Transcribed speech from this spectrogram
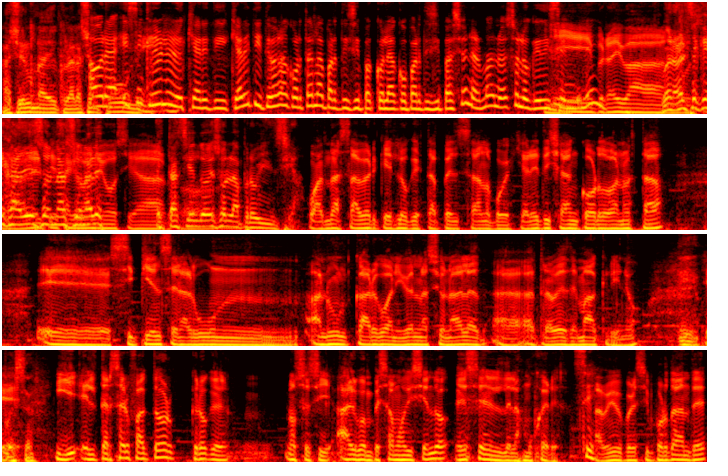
Ayer una declaración Ahora, es pública. increíble lo de Schiaretti. Schiaretti te van a cortar la participa con la coparticipación, hermano. Eso es lo que dice Sí, pero ahí va. a Bueno, él se negociar, queja de eso en negociar, Está haciendo o- eso en la provincia. O anda a saber qué es lo que está pensando, porque Schiaretti ya en Córdoba no está. Eh, si piensa en algún, algún cargo a nivel nacional a, a- a través de Macri, ¿no? Sí, puede Eh, ser. Y el tercer factor, creo que, no sé si algo empezamos diciendo, es el de las mujeres. Sí. A mí me parece importante.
